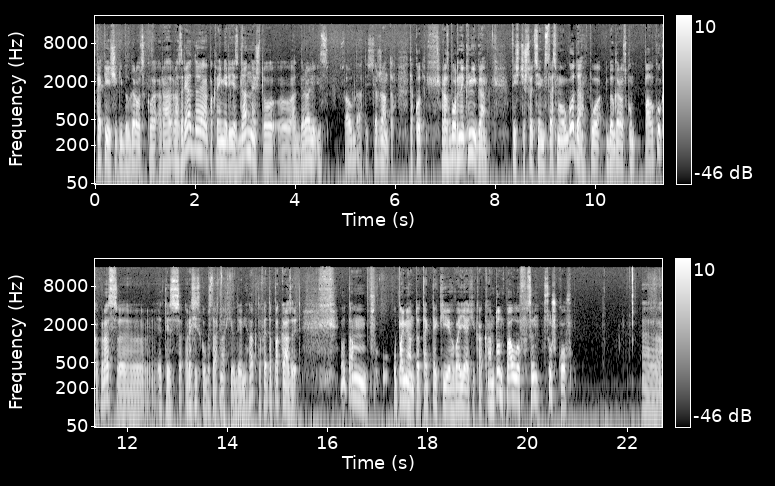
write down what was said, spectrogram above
копейщики белгородского разряда, по крайней мере, есть данные, что э, отбирали из солдат, из сержантов. Так вот, разборная книга 1678 года по Белгородскому полку, как раз э, это из Российского государственного архива древних актов, это показывает. Вот там упомянуты так, такие вояки, как Антон Павлов, сын Сушков, э,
